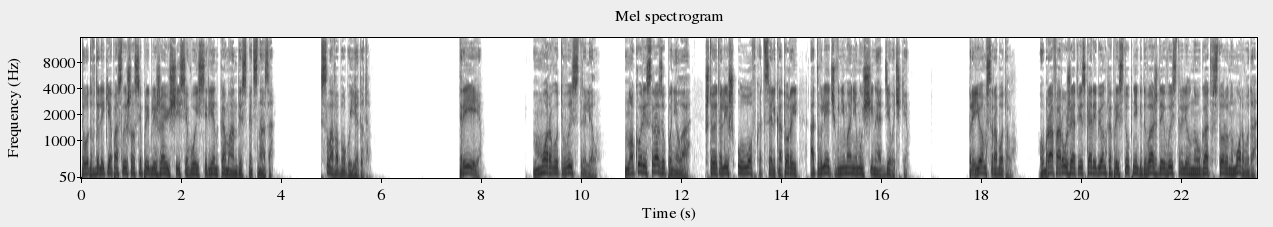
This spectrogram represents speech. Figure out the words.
Тут вдалеке послышался приближающийся вой сирен команды спецназа. Слава богу, едут. Три. Морвуд выстрелил. Но Кори сразу поняла, что это лишь уловка, цель которой – отвлечь внимание мужчины от девочки. Прием сработал. Убрав оружие от виска ребенка, преступник дважды выстрелил наугад в сторону Морвуда.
